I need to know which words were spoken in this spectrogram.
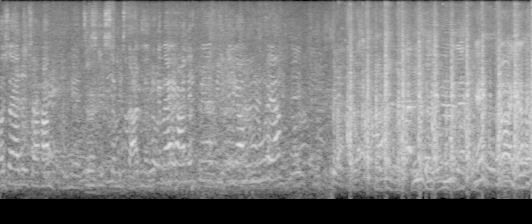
Og så er det så ham her til sidst, som vi starter med. Det kan være, at jeg har lidt mere idé om nu her. Ja,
